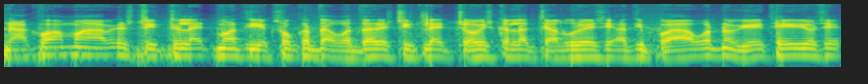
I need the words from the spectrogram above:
નાખવામાં આવેલ સ્ટ્રીટ લાઇટમાંથી એકસો કરતાં વધારે સ્ટ્રીટ લાઇટ ચોવીસ કલાક ચાલુ રહે છે. આથી પાવરનો વ્યય થઈ રહ્યો છે.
